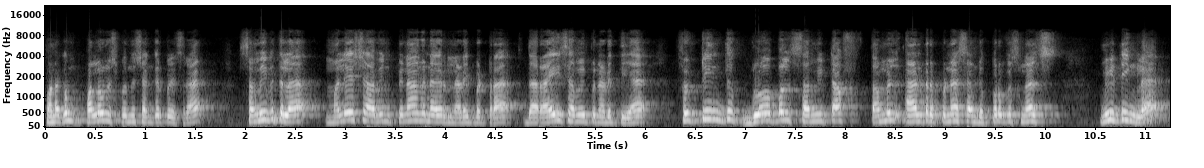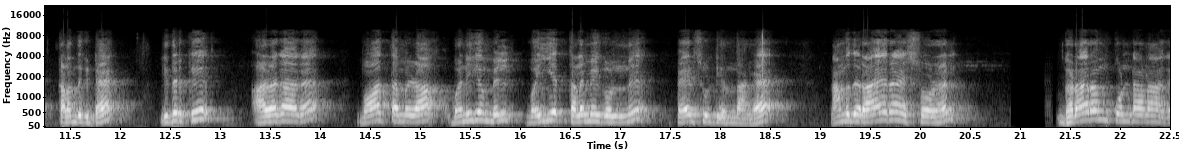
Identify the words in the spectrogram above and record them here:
வணக்கம். பல்லவரிஷ் வந்து சங்கர் பேசுகிறேன் சமீபத்தில் மலேசியாவின் பினாங்கு நகரில் நடைபெற்ற த ரைஸ் அமைப்பு நடத்திய 15th global summit of Tamil entrepreneurs and professionals மீட்டிங்கில் கலந்துக்கிட்டேன் இதற்கு அழகாக வா தமிழா வணிகமில் வைய தலைமைகள்னு பெயர் சூட்டியிருந்தாங்க. நமது ராயராஜ சோழன் கடாரம் கொண்டானாக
